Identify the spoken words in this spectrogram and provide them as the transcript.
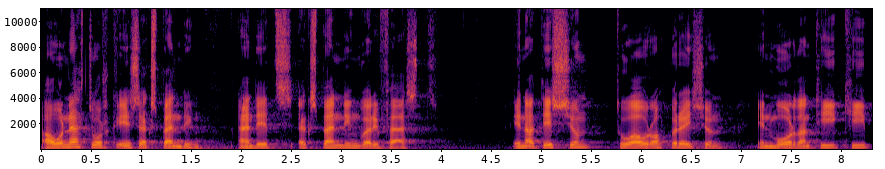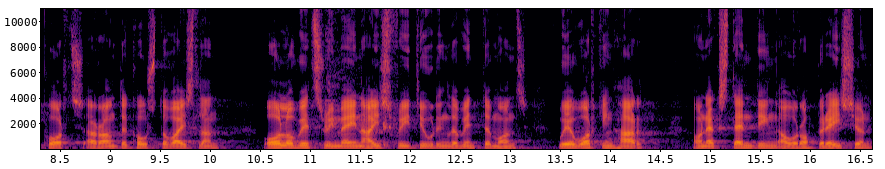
Our network is expanding, and it's expanding very fast. In addition to our operation in more than 10 key ports around the coast of Iceland, all of which remain ice-free during the winter months, we are working hard on extending our operation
